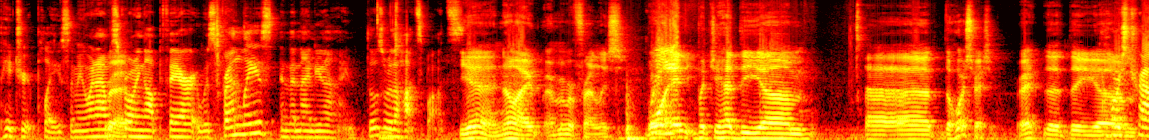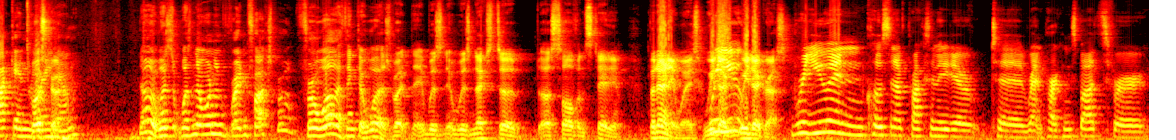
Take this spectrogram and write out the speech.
Patriot Place. I mean, when I was Right. growing up there, it was Friendlies and the 99. Those were the hot spots. Yeah, no, I, I remember friendlies. Well, you- and but you had the um, uh, the horse racing, right? The the um, Horse track in horse track. Raynham. No, it wasn't. Wasn't there one in, right in Foxborough for a while? I think there was. Right, it was. It was next to uh, Sullivan Stadium. But anyways, we dig- you- we digress. Were you in close enough proximity to, to rent parking spots for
